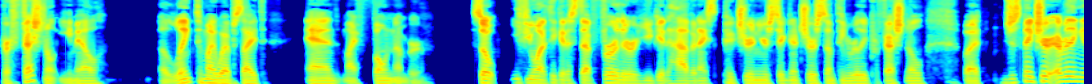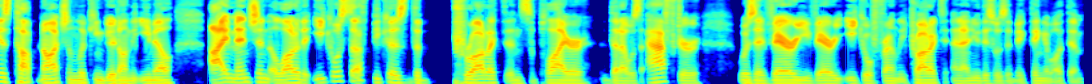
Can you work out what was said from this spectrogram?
professional email, a link to my website, and my phone number. So if you want to take it a step further, you could have a nice picture in your signature, something really professional, but just make sure everything is top notch and looking good on the email. I mentioned a lot of the eco stuff because the product and supplier that I was after was a very, very eco friendly product. And I knew this was a big thing about them.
